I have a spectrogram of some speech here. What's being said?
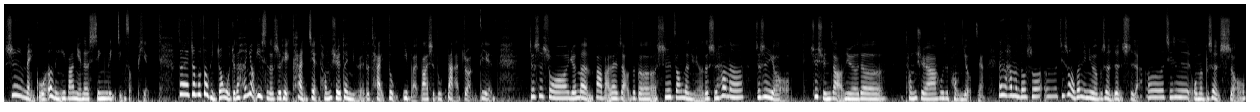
是美国二零一八年的心理惊悚片。在这部作品中，我觉得很有意思的是，可以看见同学对女儿的态度一百八十度大转变。就是说，原本爸爸在找这个失踪的女儿的时候呢，就是有去寻找女儿的同学啊，或是朋友这样，但是他们都说，嗯、其实我跟你女儿不是很认识啊，呃，其实我们不是很熟，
